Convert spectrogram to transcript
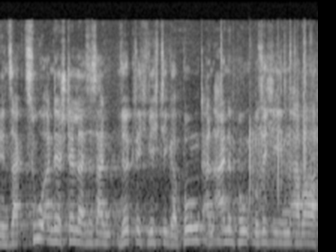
den Sack zu an der Stelle. Es ist ein wirklich wichtiger Punkt. An einem Punkt muss ich Ihnen aber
